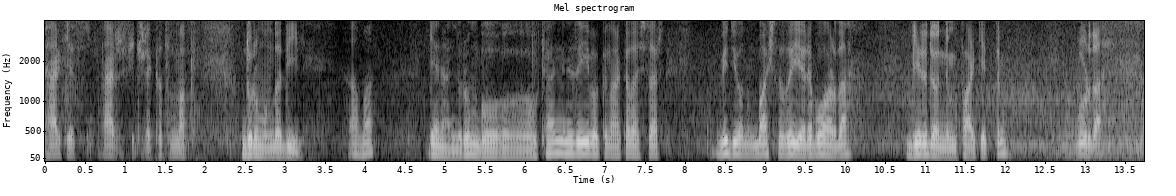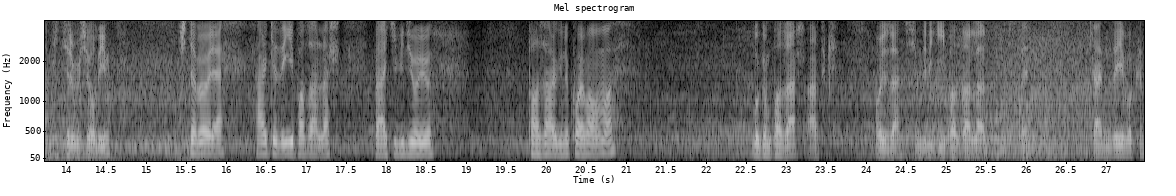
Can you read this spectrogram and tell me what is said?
Herkes her fikre katılmak durumunda değil. Ama genel durum bu. Kendinize iyi bakın arkadaşlar. Videonun başladığı yere bu arada geri döndüğümü fark ettim. Burada bitirmiş olayım. İşte böyle. Herkese iyi pazarlar. Belki videoyu pazar günü koymam ama bugün pazar artık. O yüzden şimdilik iyi pazarlar dilerim size. Kendinize iyi bakın.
